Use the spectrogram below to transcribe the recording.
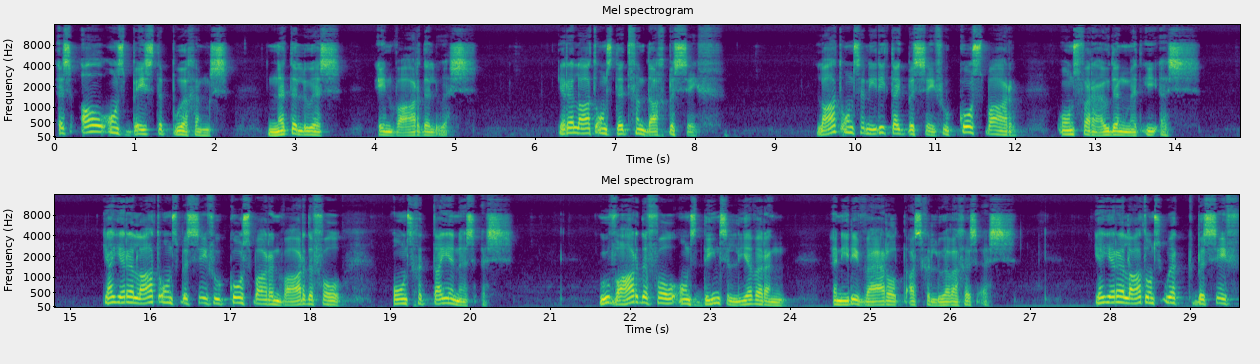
is al ons beste pogings nutteloos en waardeloos. Here, laat ons dit vandag besef. Laat ons in hierdie tyd besef hoe kosbaar ons verhouding met U is. Ja Here, laat ons besef hoe kosbaar en waardevol ons getuienis is. Hoe waardevol ons dienslewering in hierdie wêreld as gelowiges is. Ja Here, laat ons ook besef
